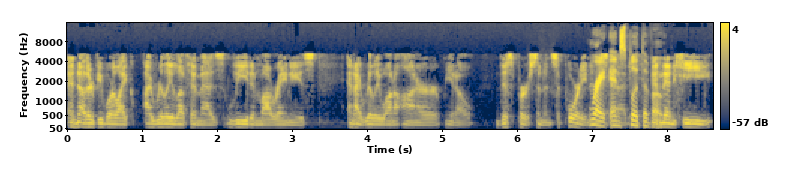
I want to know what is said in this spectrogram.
And other people are like, I really love him as lead in Ma Rainey's, and I really want to honor, you know, this person and supporting. Right, and split the vote. And then he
